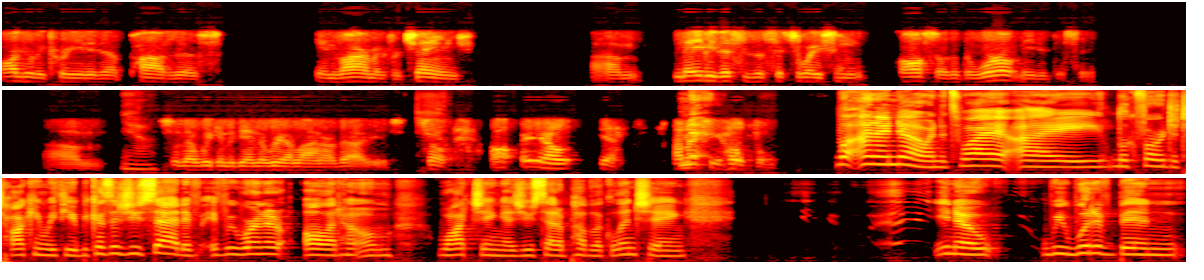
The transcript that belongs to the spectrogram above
arguably created a positive environment for change. Um, maybe this is a situation also that the world needed to see. Um, yeah. So that we can begin to realign our values. So, uh, you know, yeah, I'm actually hopeful. Well, and I know, and it's why I look forward to talking with you because, as you said, if, if we weren't at, all at home watching, as you said, a public lynching, you know, we would have been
